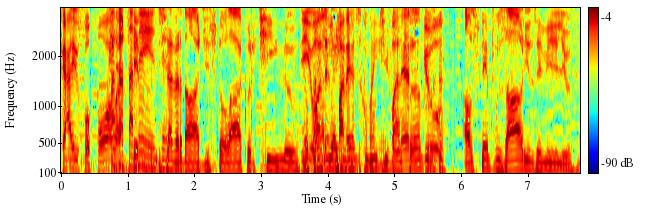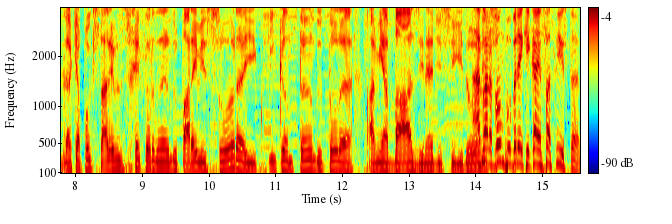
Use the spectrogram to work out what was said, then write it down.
Caio Coppola. Exatamente. Isso é verdade, estou lá curtindo. E olha, parece- que o- aos tempos áureos, Emílio. Daqui a pouco estaremos retornando para a emissora e encantando toda a minha base né, de seguidores. Agora vamos pro break, Caio Fascista.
